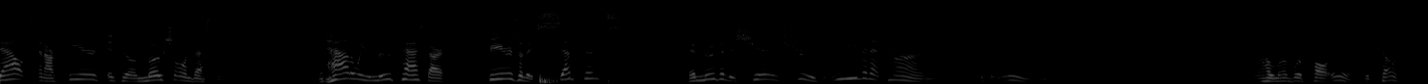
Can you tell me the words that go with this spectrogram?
doubts and our fears into emotional investment? And how do we move past our fears of acceptance and move into sharing truth, even at times if it wounds others? Well, I love where Paul ends. It tells us.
